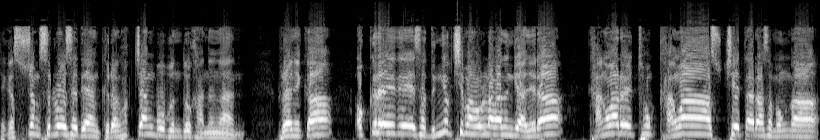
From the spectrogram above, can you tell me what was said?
약간 수정 슬롯에 대한 그런 확장 부분도 가능한 그러니까 업그레이드에서 능력치만 올라가는 게 아니라 강화를 통, 강화 수치에 따라서 뭔가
